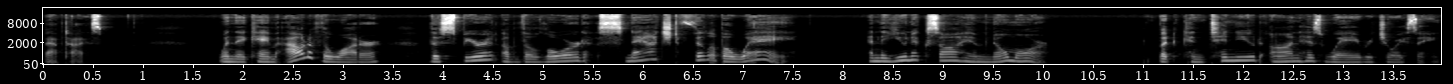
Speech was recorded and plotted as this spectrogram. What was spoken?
Baptize. When they came out of the water, the Spirit of the Lord snatched Philip away, and the eunuch saw him no more, but continued on his way rejoicing.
